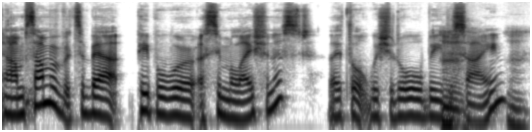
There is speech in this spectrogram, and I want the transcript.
Um, some of it's about people were assimilationist. They thought we should all be the Mm, same. mm.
